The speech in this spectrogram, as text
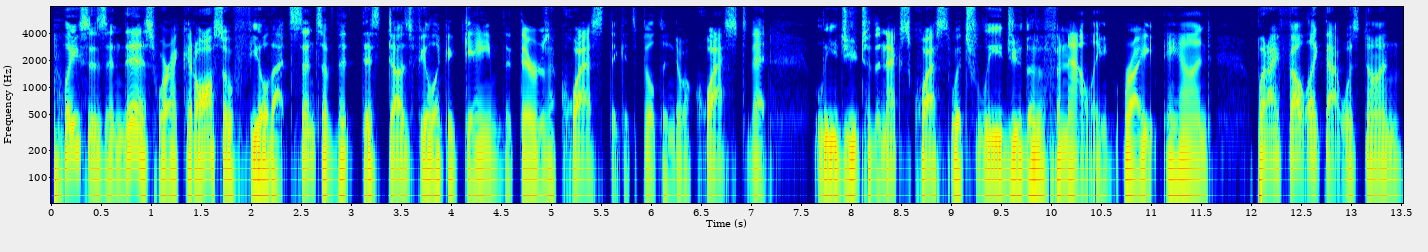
places in this where I could also feel that sense of that this does feel like a game, that there's a quest that gets built into a quest that leads you to the next quest, which leads you to the finale, right? And, but I felt like that was done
